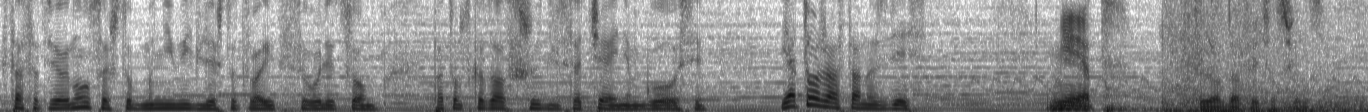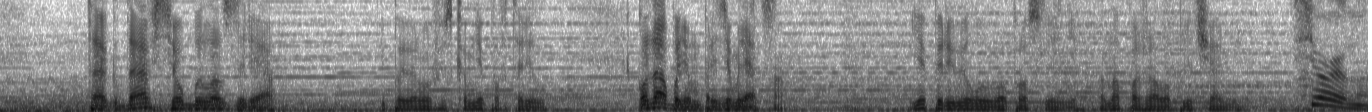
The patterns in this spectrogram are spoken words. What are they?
Стас отвернулся, чтобы мы не видели, что творится с его лицом. Потом сказал с Шидли с отчаянием в голосе. Я тоже останусь здесь. Нет, твердо ответил Сфинкс. Тогда все было зря. И, повернувшись ко мне, повторил. Куда будем приземляться? Я перевел ее вопрос Лене. Она пожала плечами. Все равно.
